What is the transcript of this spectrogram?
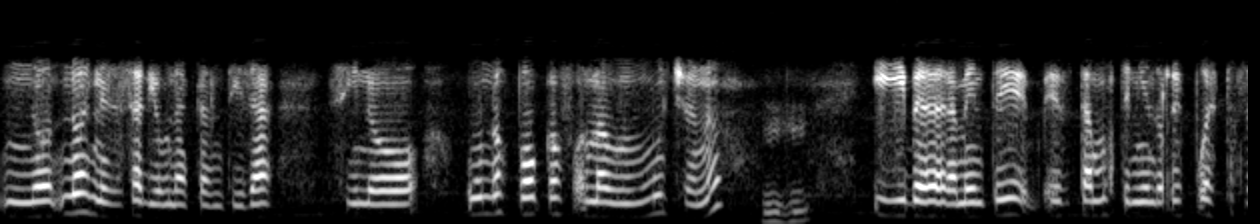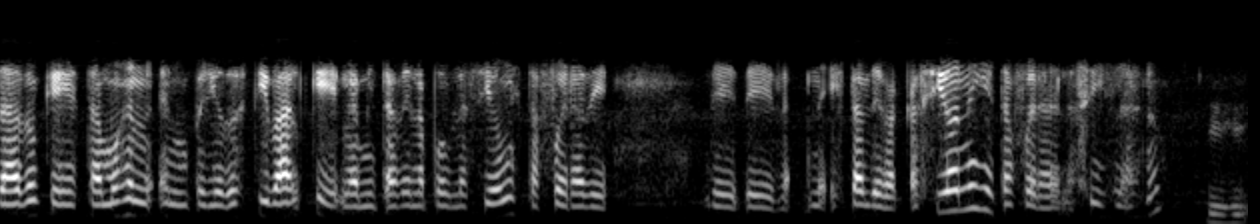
no no es necesario una cantidad, sino unos pocos forman un mucho, ¿no? Y verdaderamente estamos teniendo respuestas dado que estamos en, un periodo estival que la mitad de la población está fuera de, de, de, están de vacaciones y está fuera de las islas, ¿no?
